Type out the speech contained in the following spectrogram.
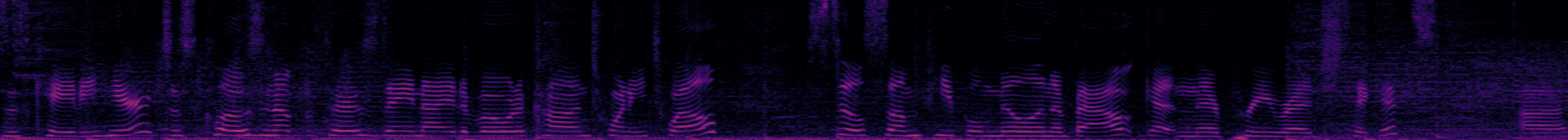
This is Katie here, just closing up the Thursday night of Otakon 2012. Still some people milling about, getting their pre-reg tickets. Uh,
